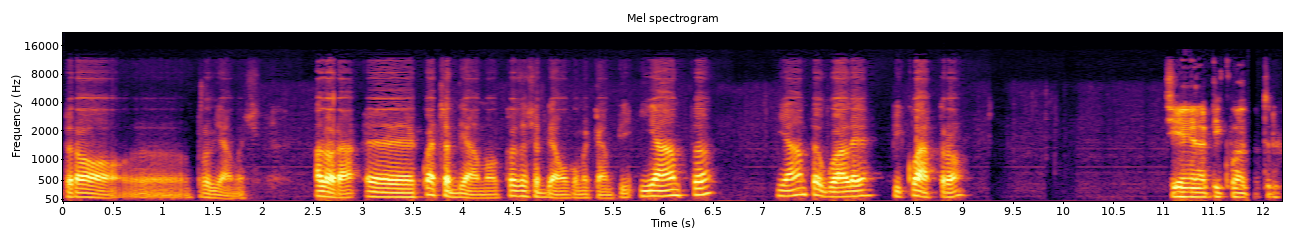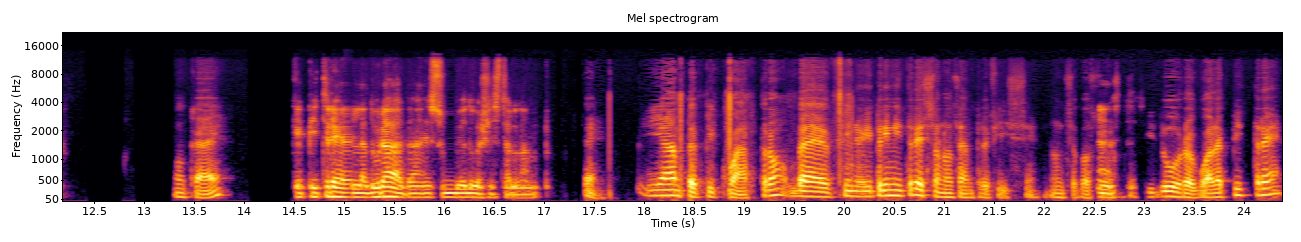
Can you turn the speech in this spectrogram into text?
però eh, proviamoci. Allora, eh, qua abbiamo, cosa abbiamo come campi? IAMP, IAMP è uguale P4? Sì, era P4. Ok. Che P3 è la durata e subito dove c'è sta l'AMP. Sì. IAMP e P4, beh, fino, i primi tre sono sempre fissi, non si possono. Eh. P2 uguale P3,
